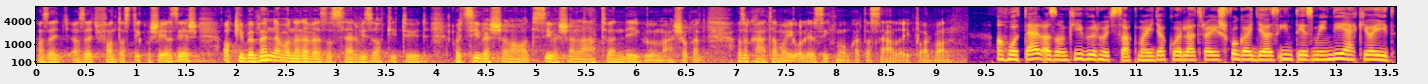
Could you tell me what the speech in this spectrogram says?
az egy, az egy fantasztikus érzés. Akiben benne van eleve ez a szervizattitűd, hogy szívesen ad, szívesen lát vendégül másokat, azok általában jól érzik magukat a szállaiparban. A hotel azon kívül, hogy szakmai gyakorlatra is fogadja az intézmény diákjait,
